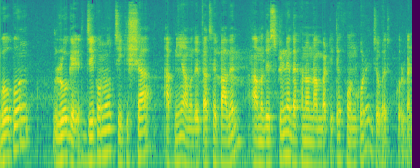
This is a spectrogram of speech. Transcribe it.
গোপন রোগের যে কোনো চিকিৎসা আপনি আমাদের কাছে পাবেন। আমাদের স্ক্রিনে দেখানোর নাম্বারটিতে ফোন করে যোগাযোগ করবেন।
